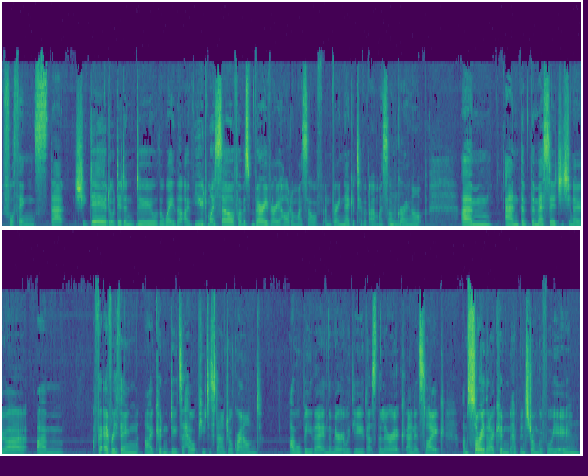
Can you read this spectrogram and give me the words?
for things that she did or didn't do, or the way that I viewed myself. I was very, very hard on myself and very negative about myself mm. growing up. Um, and the, the message is, you know, uh, um, for everything I couldn't do to help you to stand your ground, I will be there in the mirror with you. That's the lyric. And it's like, I'm sorry that I couldn't have been stronger for you,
